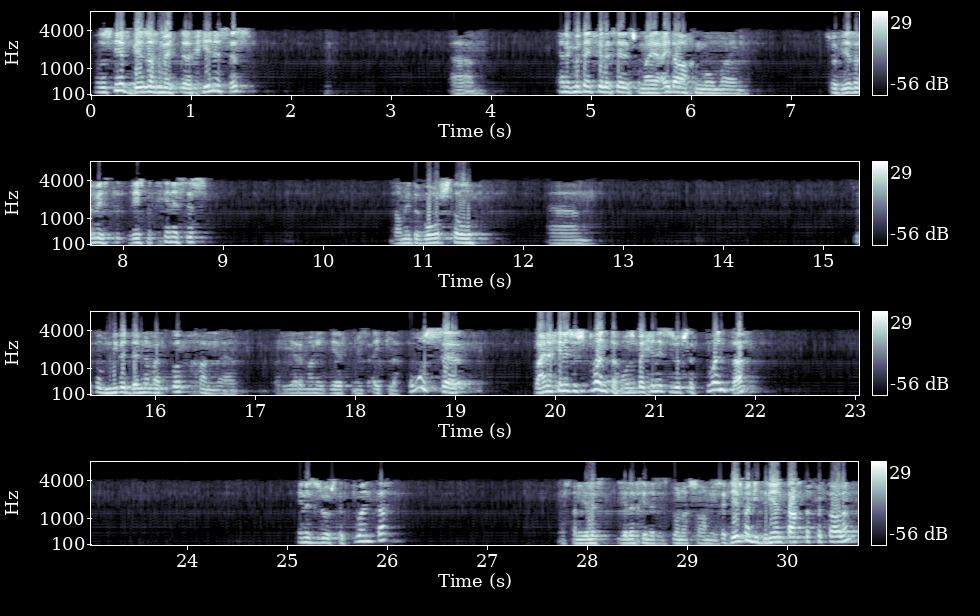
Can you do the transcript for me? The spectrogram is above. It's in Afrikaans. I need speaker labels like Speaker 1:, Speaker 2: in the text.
Speaker 1: Ons is steeds besig met uh, Genesis. Ehm um, en ek moet net julle sê dis vir my 'n uitdaging om uh, so besig wees, wees met Genesis. daarmee te worstel. Ehm um, om nuwe dinge wat oopgaan uh, wat die Here maar net weer vir ons uitlig. Kom ons uh, bly in Genesis 20. Ons begin Genesis hoofstuk 20. Genesis hoofstuk 20. Ons gaan julle julle Genesis 20 saam lees. Ek lees van die 83 vertaling.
